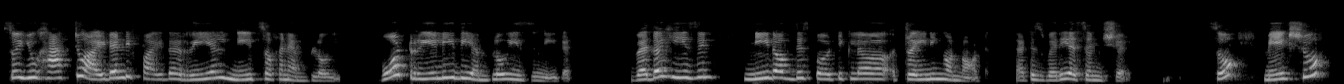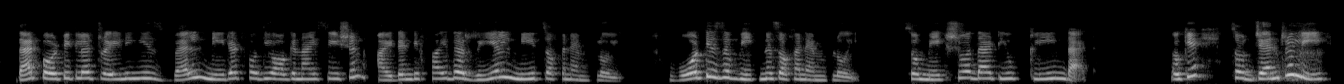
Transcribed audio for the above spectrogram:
So you have to identify the real needs of an employee. What really the employee is needed. Whether he is in need of this particular training or not. That is very essential. So make sure that particular training is well needed for the organization. Identify the real needs of an employee. What is the weakness of an employee? So make sure that you clean that. Okay. So generally,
